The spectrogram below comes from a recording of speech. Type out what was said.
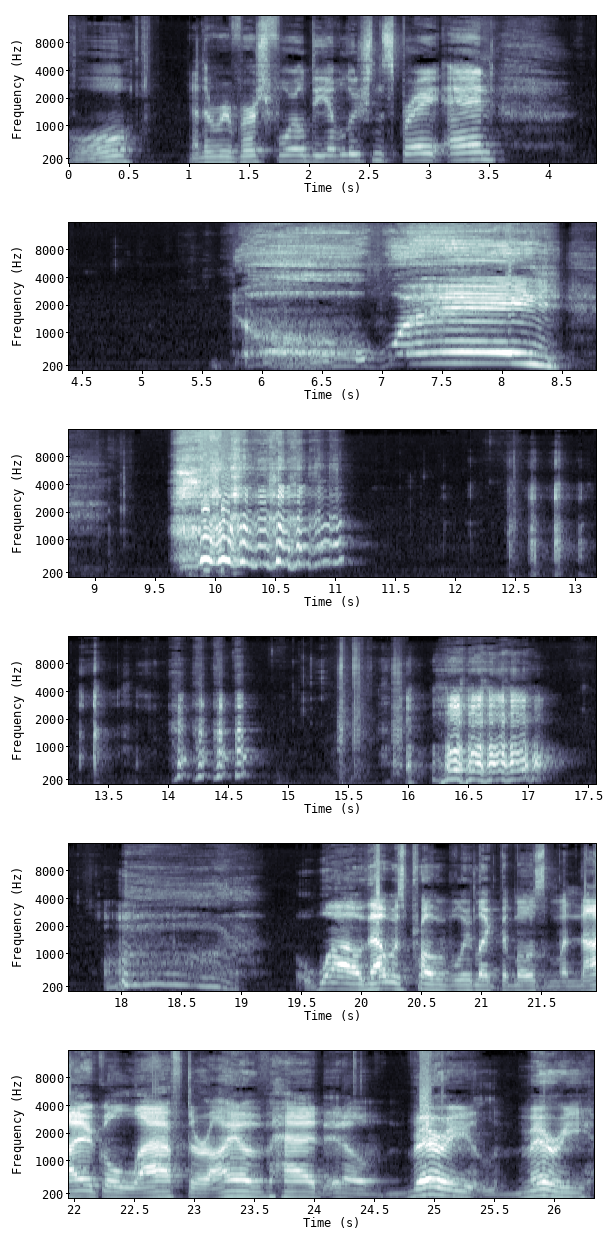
Oh. Another reverse foil de-evolution spray. And... No way! wow, that was probably like the most maniacal laughter I have had in a very, very,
